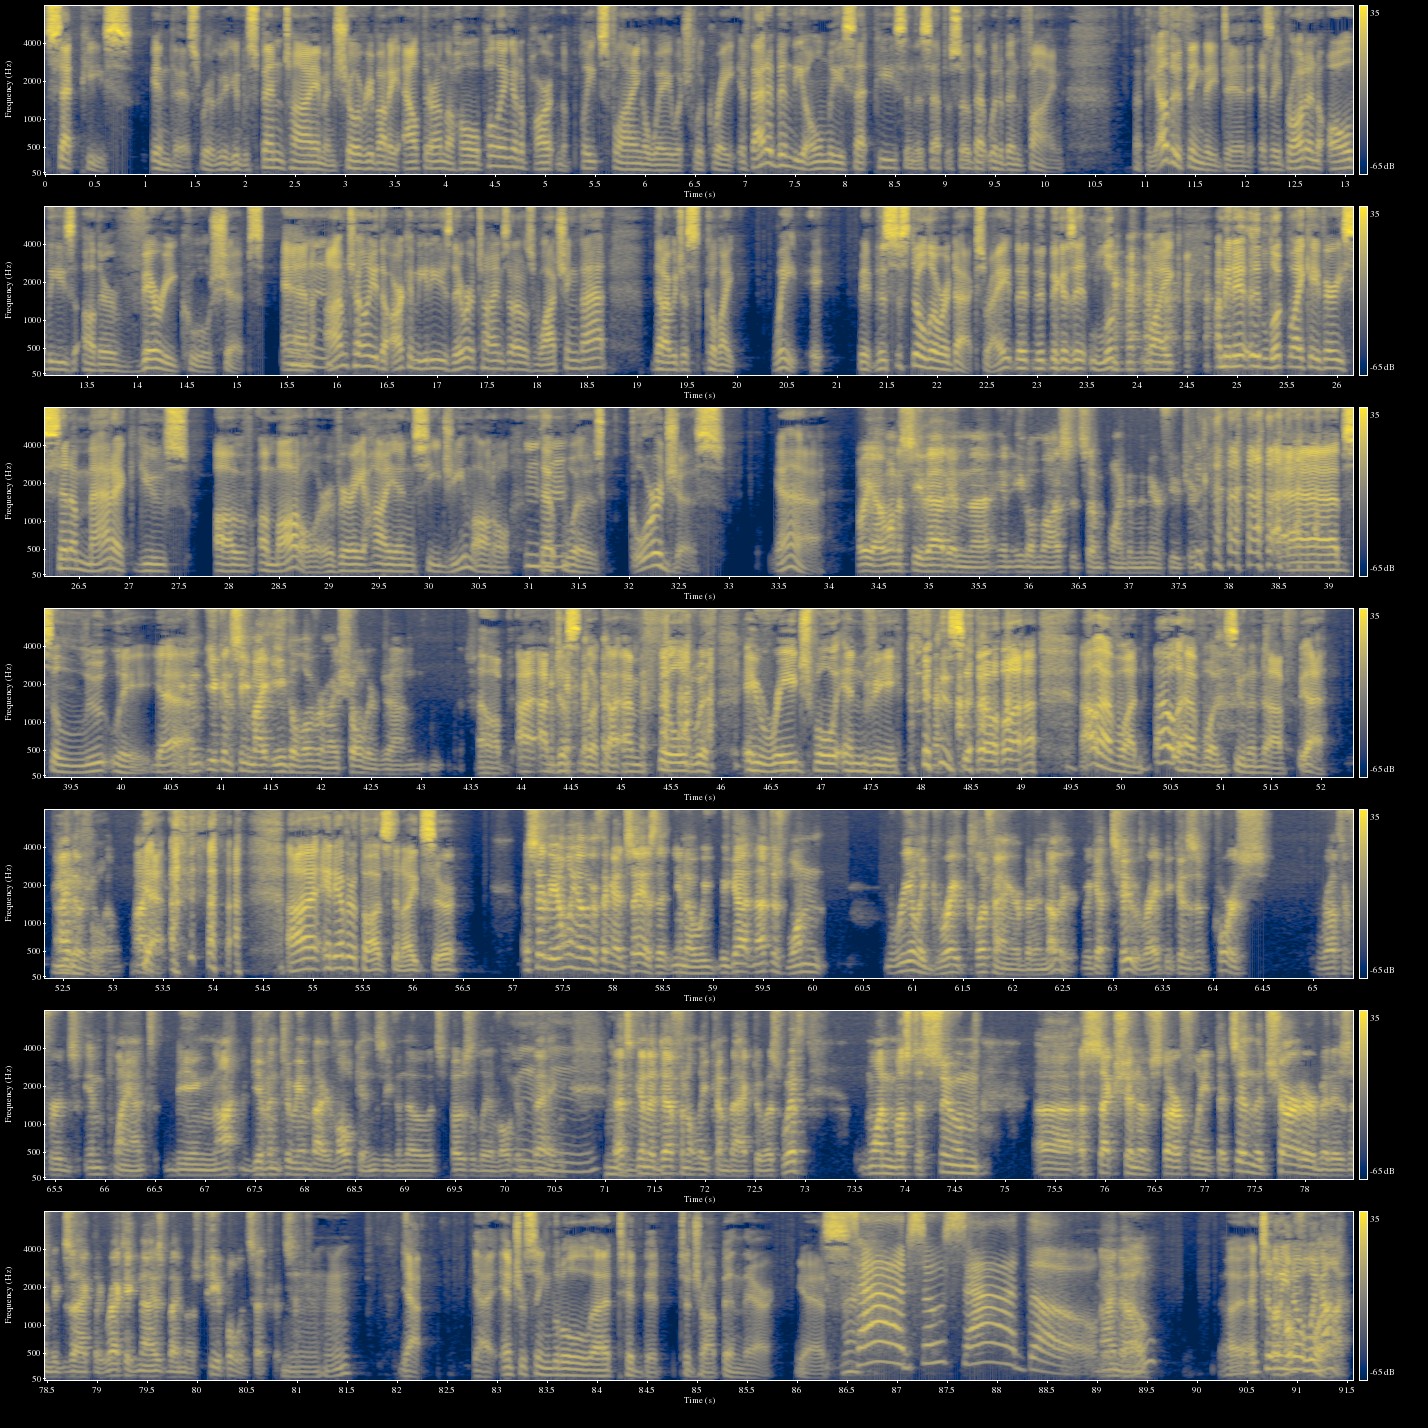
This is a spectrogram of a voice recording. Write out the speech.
set piece in this where we're going to spend time and show everybody out there on the hull pulling it apart and the plates flying away which look great if that had been the only set piece in this episode that would have been fine but the other thing they did is they brought in all these other very cool ships. And mm-hmm. I'm telling you, the Archimedes, there were times that I was watching that that I would just go like, wait, it, it, this is still lower decks, right? Th- th- because it looked like, I mean, it, it looked like a very cinematic use of a model or a very high end CG model that was gorgeous. Yeah. Oh yeah, I want to see that in uh, in Eaglemoss at some point in the near future. Absolutely. Yeah. can you can see my eagle over my shoulder, John. Oh, I, I'm just look. I, I'm filled with a rageful envy. so uh, I'll have one. I'll have one soon enough. Yeah, I know you beautiful. will. I yeah. uh, any other thoughts tonight, sir? I say the only other thing I'd say is that you know we we got not just one really great cliffhanger, but another we got two right because of course Rutherford's implant being not given to him by Vulcans, even though it's supposedly a Vulcan thing, Mm. that's going to definitely come back to us with. One must assume uh, a section of Starfleet that's in the charter but isn't exactly recognized by most people, et cetera, et cetera. hmm Yeah. Yeah. Interesting little uh, tidbit to drop in there. Yes. Sad, so sad though. I know, uh, until but we know hopefully more. not.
